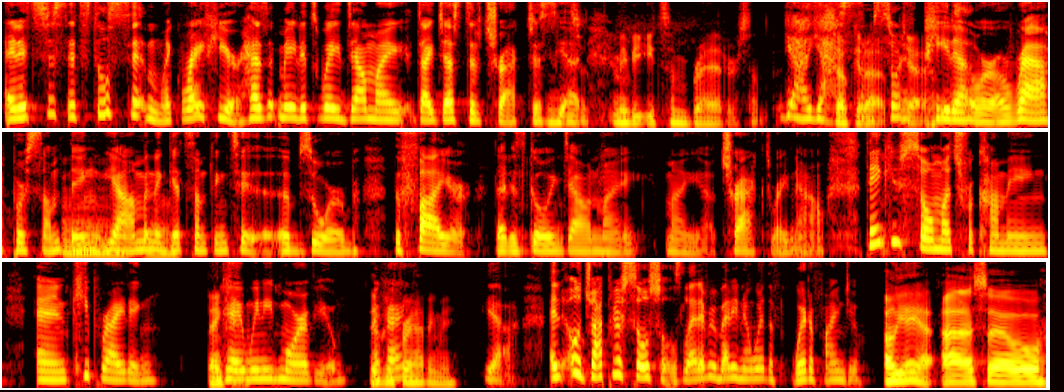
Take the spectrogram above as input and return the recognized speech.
and it's just, it's still sitting like right here. Hasn't made its way down my digestive tract just yet. Maybe eat some bread or something. Yeah, yeah, Soak it some up, sort of yeah. Mm, pita or a wrap or something. yeah, I'm gonna get something to absorb the fire that is going down my my uh, tract right now. Thank you so much for coming and keep writing. Thank okay, you. we need more of you. Thank okay, you for having me. yeah, and oh, drop your socials. Let everybody know where the where to find you. Oh yeah, yeah. Uh, so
